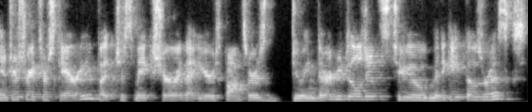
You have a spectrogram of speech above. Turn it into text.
interest rates are scary, but just make sure that your sponsor is doing their due diligence to mitigate those risks.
